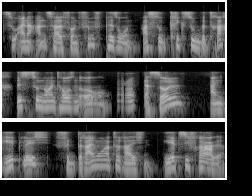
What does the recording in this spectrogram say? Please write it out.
zu einer Anzahl von fünf Personen hast du, kriegst du einen Betrag bis zu 9000 Euro. Mhm. Das soll angeblich für drei Monate reichen. Jetzt die Frage,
